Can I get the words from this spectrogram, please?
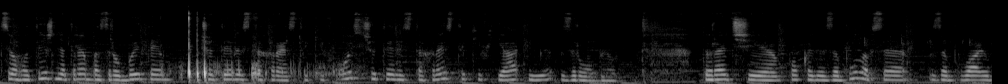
цього тижня треба зробити 400 хрестиків. Ось 400 хрестиків я і зроблю. До речі, поки не забула, все забуваю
